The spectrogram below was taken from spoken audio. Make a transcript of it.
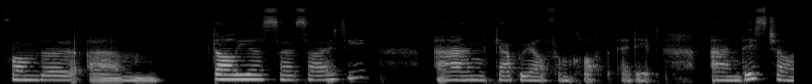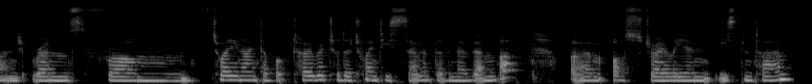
from the um, Dahlia Sewciety and Gabrielle from Cloth Edit. And this challenge runs from 29th of October to the 27th of November, um, Australian Eastern Time.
